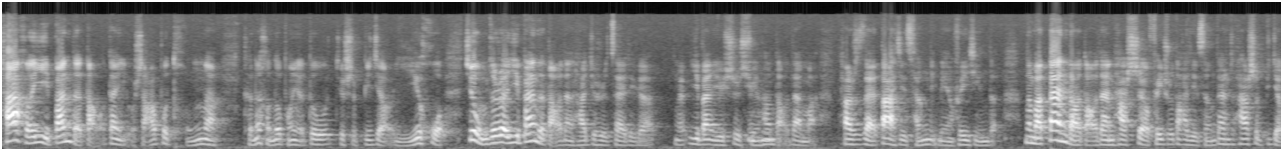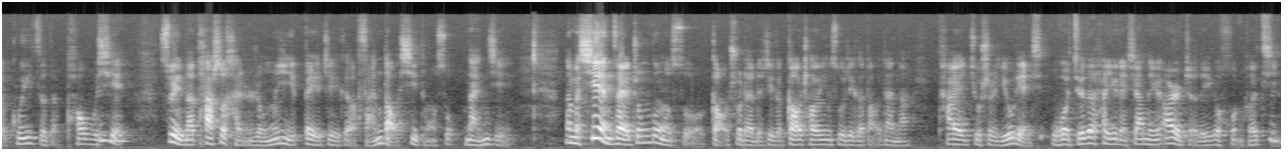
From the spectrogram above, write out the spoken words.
它和一般的导弹有啥不同呢？可能很多朋友都就是比较疑惑。就我们都知道，一般的导弹它就是在这个呃，一般也是巡航导弹嘛，它是在大气层里面飞行的。那么弹道导弹它是要飞出大气层，但是它是比较规则的抛物线，所以呢，它是很容易被这个反导系统所拦截。那么现在中共所搞出来的这个高超音速这个导弹呢，它也就是有点，我觉得它有点相当于二者的一个混合体，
